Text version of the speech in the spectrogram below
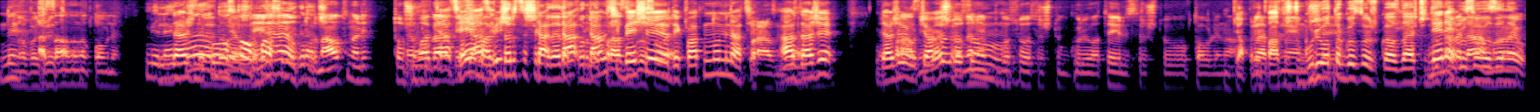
Не. Но Аз само да напомня. Миленка Даже е не е доста опасен не, играч. Турналото, нали, точно да, тогава. Е, ма, виж, търсеше къде да там си беше адекватна номинация. Празно, Аз даже даже празни очаквах беше, да Защо да не съм... гласува срещу горилата или срещу Паулина? Тя преди това не имаше- горилата гласуваш, когато знаеш, че Не, не, не гласува да, за него.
